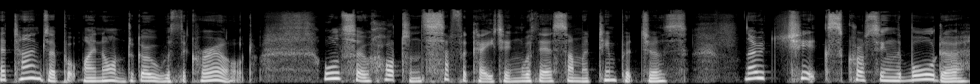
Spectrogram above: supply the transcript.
At times I put mine on to go with the crowd. Also hot and suffocating with our summer temperatures. No checks crossing the border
